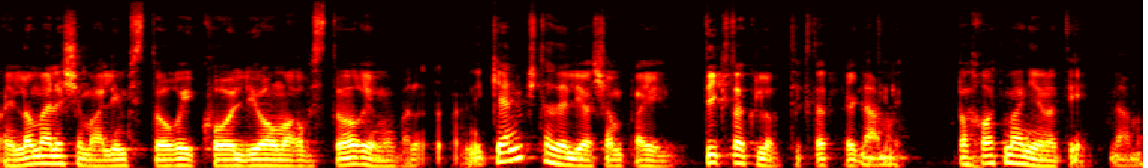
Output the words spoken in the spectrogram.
אני לא מאלה שמעלים סטורי כל יום ארבע סטורים אבל אני כן משתדל להיות שם פעיל. טיק טוק לא טיק טוק לא למה? פחות מעניין אותי. למה?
